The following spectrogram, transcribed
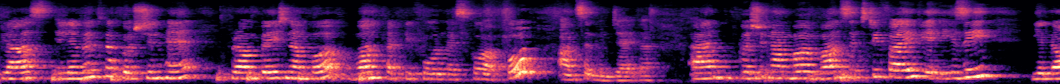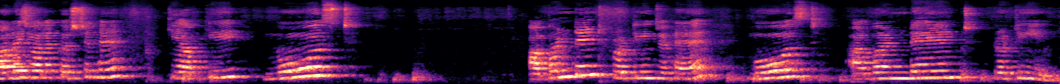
क्लास इलेवेंथ का क्वेश्चन है from page number one thirty four में इसको आपको आंसर मिल जाएगा। And question number one sixty five ये इजी ये नॉलेज वाला क्वेश्चन है कि आपकी मोस्ट अबंडेंट प्रोटीन जो है मोस्ट अबंडेंट प्रोटीन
